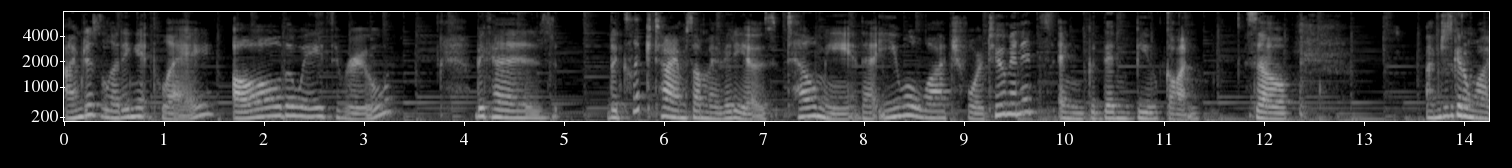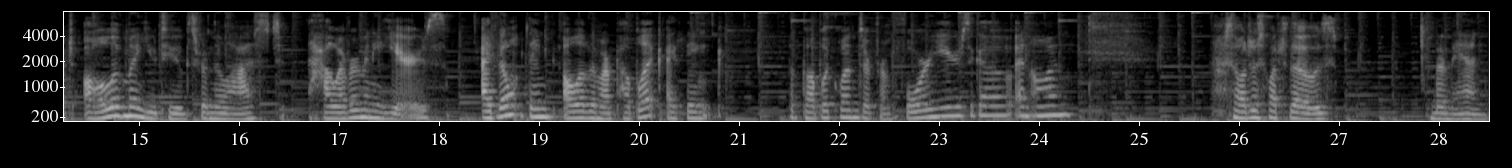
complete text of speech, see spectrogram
I'm just letting it play all the way through because the click times on my videos tell me that you will watch for two minutes and then be gone. So I'm just gonna watch all of my YouTubes from the last however many years. I don't think all of them are public. I think the public ones are from four years ago and on. So I'll just watch those. But man,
